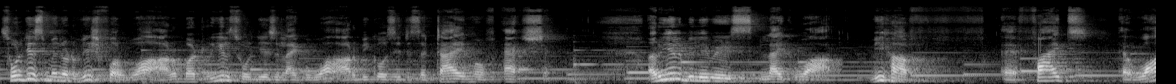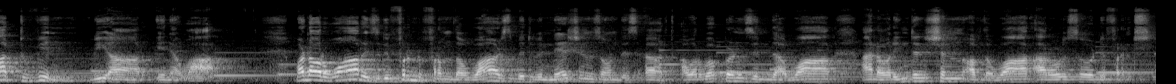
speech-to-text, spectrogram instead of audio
Soldiers may not wish for war, but real soldiers like war because it is a time of action. Real believers like war. We have a fight, a war to win. We are in a war. But our war is different from the wars between nations on this earth. Our weapons in the war and our intention of the war are also different.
